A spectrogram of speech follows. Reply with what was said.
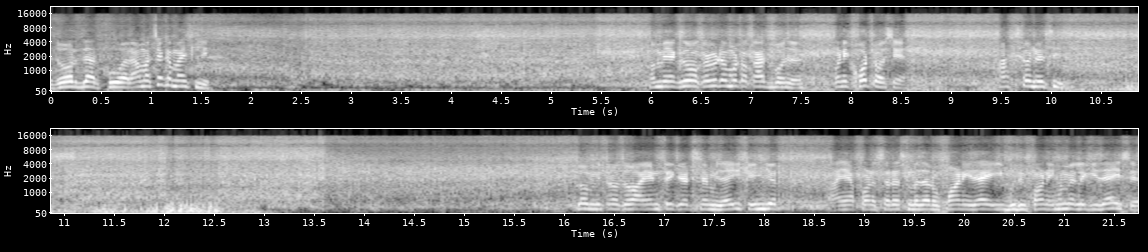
જોરદાર ફુવાર. આમાં છે કે માછલી? અમે એક જો કવિડો મોટો કાચબો છે, પણ એ ખોટો છે. સાચો નથી. ચલો મિત્રો, જો આ એન્ટ્રી ગેટ છે, અમે જઈએ છીએ ઇન્જર અહીંયા પણ સરસ મજાનું પાણી જાય એ બધું પાણી અમે લગી જાય છે.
